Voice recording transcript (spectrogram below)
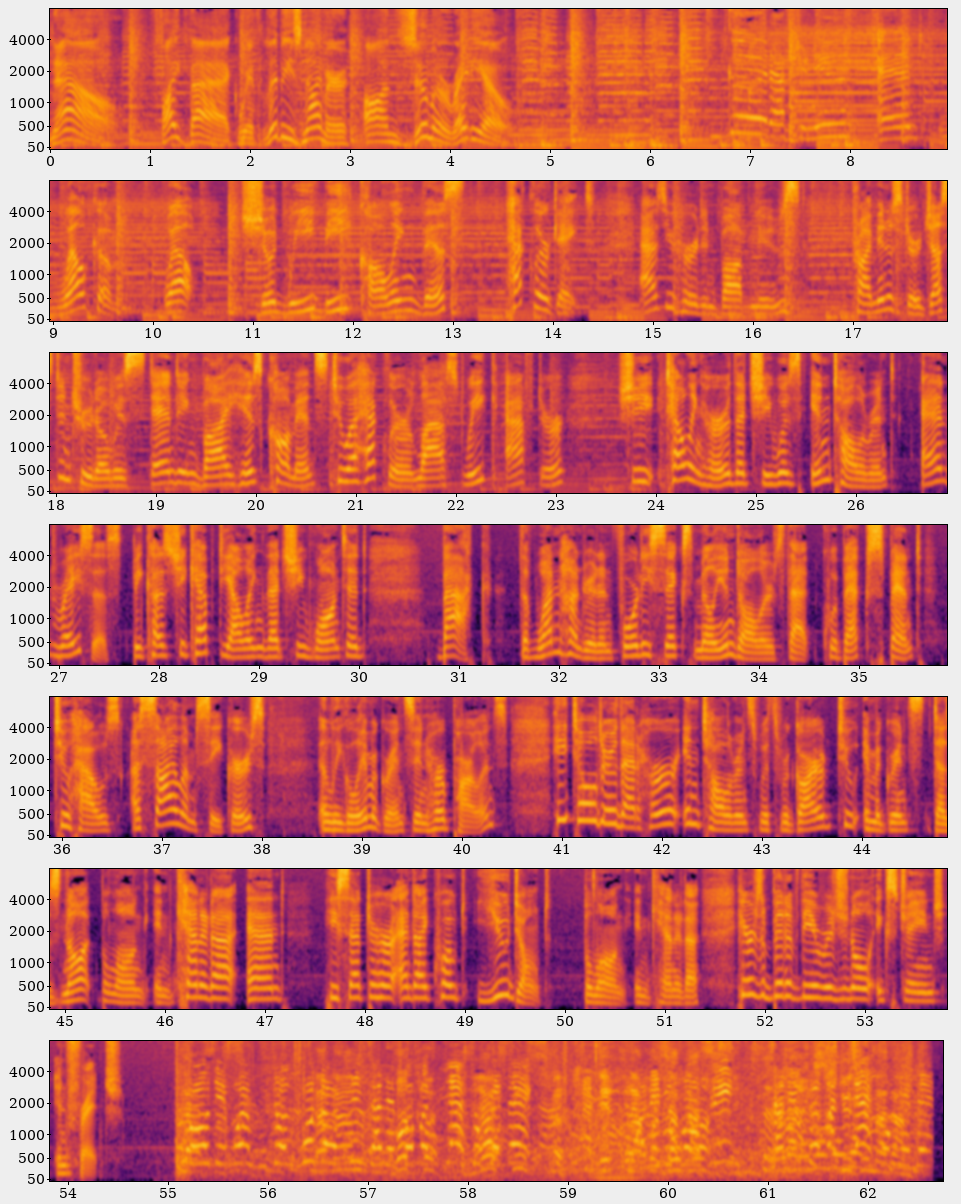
Now, Fight Back with Libby Znaimer on Zoomer Radio. Good afternoon and welcome. Well, should we be calling this Hecklergate? As you heard in Bob News, Prime Minister Justin Trudeau is standing by his comments to a heckler last week after she telling her that she was intolerant and racist because she kept yelling that she wanted back the $146 million that Quebec spent to house asylum seekers, illegal immigrants in her parlance. He told her that her intolerance with regard to immigrants does not belong in Canada, and he said to her, and I quote, You don't belong in Canada. Here's a bit of the original exchange in French. Rendez-moi, vous, don- vous non plus, ça n'est pas votre place au Québec. Avez-vous compris? Ça n'est pas votre place au Québec.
